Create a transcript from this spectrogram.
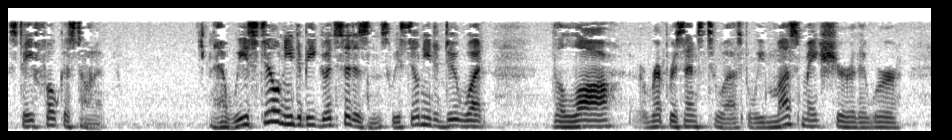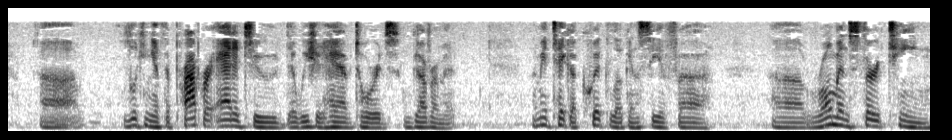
Stay focused on it. Now, we still need to be good citizens. We still need to do what the law represents to us, but we must make sure that we're uh, looking at the proper attitude that we should have towards government. Let me take a quick look and see if uh, uh, Romans 13.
